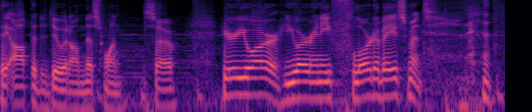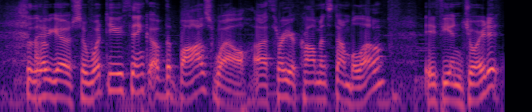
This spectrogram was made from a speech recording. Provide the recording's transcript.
they opted to do it on this one. So here you are. You are in a Florida basement. so there you go. So what do you think of the Boswell? Uh, throw your comments down below. If you enjoyed it,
